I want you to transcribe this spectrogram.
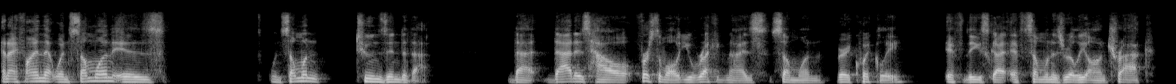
And I find that when someone is, when someone tunes into that, that that is how, first of all, you recognize someone very quickly if these guys, if someone is really on track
